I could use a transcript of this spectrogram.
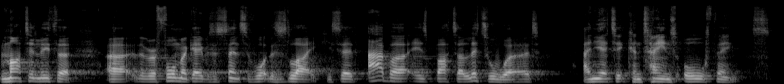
Martin Luther, uh, the reformer, gave us a sense of what this is like. He said, Abba is but a little word, and yet it contains all things.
